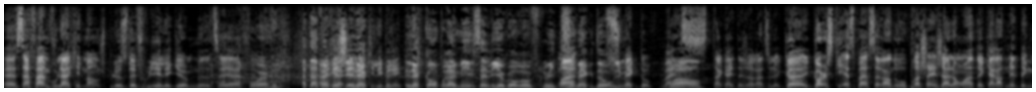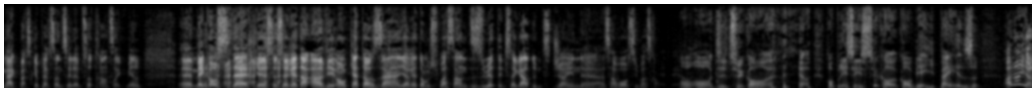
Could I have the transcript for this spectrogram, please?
Euh, sa femme voulant qu'il mange plus de fruits et légumes. Tu sais, euh, faut un, Attends, un régime le, équilibré. le compromis, c'est le yogourt aux fruits Ouais, du McDo. Du McDo. Ben, Wow. Tant qu'à être déjà rendu là. Go- Gorski espère se rendre au prochain jalon hein, de 40 000 Big Mac parce que personne célèbre ça 35 000. Euh, mais considère que ce serait dans environ 14 ans. Il y aurait donc 78. Il se garde une petite gêne euh, à savoir s'il va se rendre. On, on dit-tu qu'on. on précise-tu qu'on- combien il pèse? Ah non, il a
